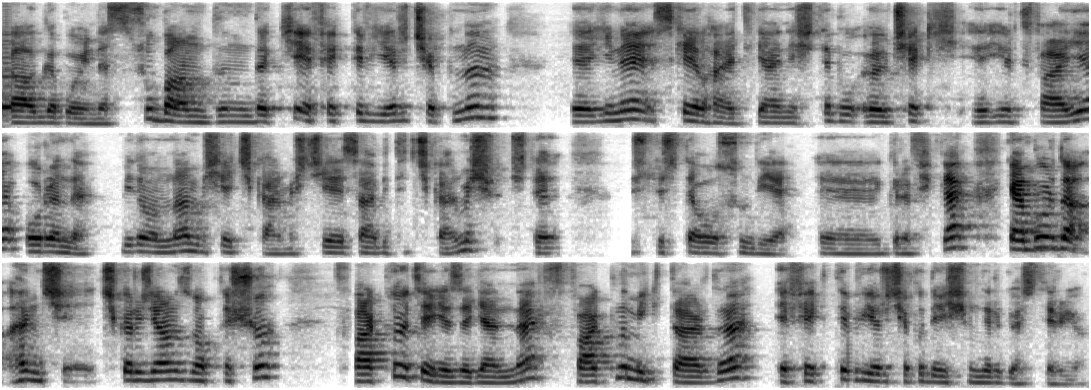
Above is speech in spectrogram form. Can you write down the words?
dalga boyunda, su bandındaki efektif yarı çapının e, yine scale height yani işte bu ölçek e, irtifaya oranı. Bir de ondan bir şey çıkarmış. G sabiti çıkarmış. İşte üst üste olsun diye e, grafikler. Yani burada hani çıkaracağınız nokta şu. Farklı öte gezegenler farklı miktarda efektif yarıçapı değişimleri gösteriyor.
